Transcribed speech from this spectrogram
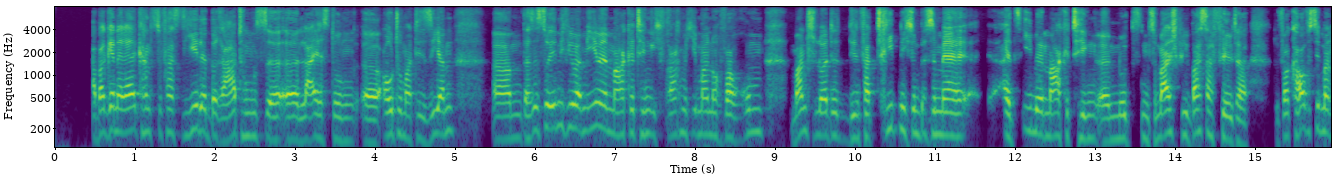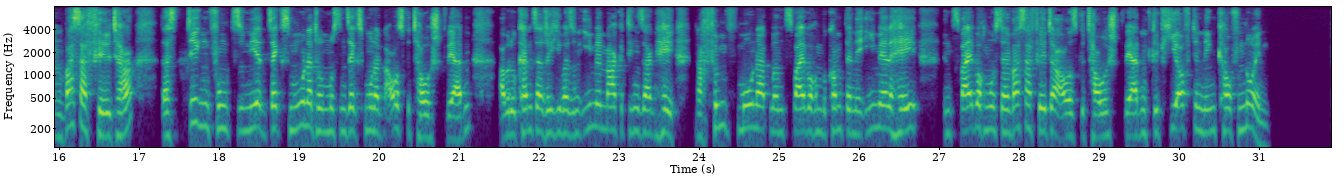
Aber generell kannst du fast jede Beratungsleistung äh, äh, automatisieren. Ähm, das ist so ähnlich wie beim E-Mail-Marketing. Ich frage mich immer noch, warum manche Leute den Vertrieb nicht so ein bisschen mehr als E-Mail-Marketing äh, nutzen. Zum Beispiel Wasserfilter. Du verkaufst jemanden Wasserfilter, das Ding funktioniert sechs Monate und muss in sechs Monaten ausgetauscht werden. Aber du kannst natürlich über so ein E-Mail-Marketing sagen, hey, nach fünf Monaten und zwei Wochen bekommt er eine E-Mail, hey, in zwei Wochen muss dein Wasserfilter ausgetauscht werden. Klick hier auf den Link, kauf einen neuen.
